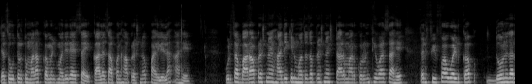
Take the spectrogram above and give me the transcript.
त्याचं उत्तर तुम्हाला कमेंटमध्ये द्यायचं आहे. कालच आपण हा प्रश्न पाहिलेला आहे. पुढचा बारावा प्रश्न आहे. हा देखील महत्त्वाचा प्रश्न स्टार मार्क करून ठेवायचा आहे. तर फिफा वर्ल्ड कप दोन हजार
